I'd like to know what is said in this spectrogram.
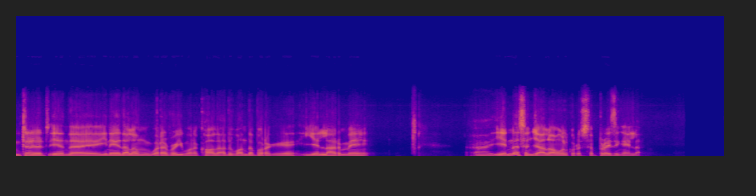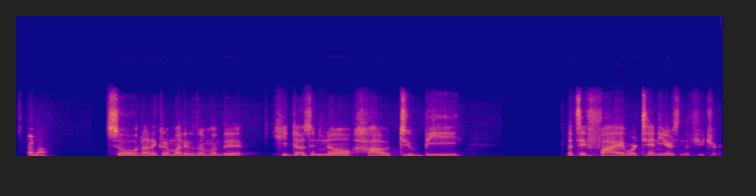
இன்டர்நெட் இந்த இணையதளம் whatever you want to call it, அது வந்த பிறகு எல்லாருமே என்ன செஞ்சாலும் அவங்களுக்கு ஒரு சர்ப்ரைசிங் இல்லை. ஆமா. ஸோ நான் நினைக்கிறேன் மணிரத்னம் வந்து he doesn't know how to be let's say five or ten years in the future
